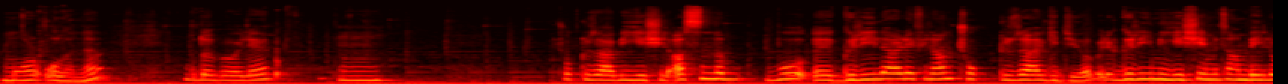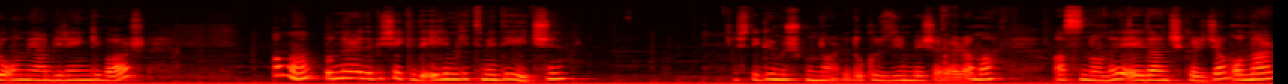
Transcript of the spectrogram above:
mor olanı. Bu da böyle hmm, çok güzel bir yeşil. Aslında bu e, grilerle falan çok güzel gidiyor. Böyle gri mi yeşil mi tam belli olmayan bir rengi var. Ama bunlara da bir şekilde elim gitmediği için işte gümüş bunlar da 925 ayar ama aslında onları elden çıkaracağım. Onlar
